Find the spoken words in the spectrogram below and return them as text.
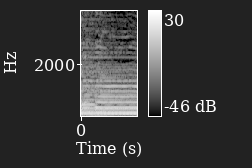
alone.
